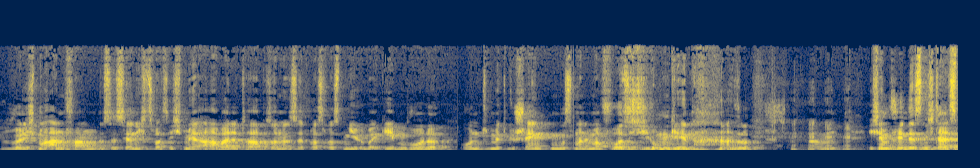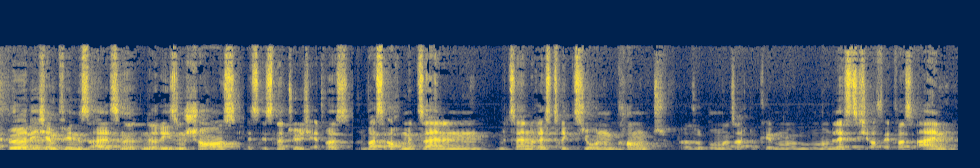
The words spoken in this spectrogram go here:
würde ich mal anfangen. Es ist ja nichts, was ich mir erarbeitet habe, sondern es ist etwas, was mir übergeben wurde. Und mit Geschenken muss man immer vorsichtig umgehen. Also ähm, ich empfinde es nicht als Bürde, ich empfinde es als eine, eine Riesenchance. Es ist natürlich etwas, was auch mit seinen, mit seinen Restriktionen kommt. Also wo man sagt, okay, man, man lässt sich auf etwas ein.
